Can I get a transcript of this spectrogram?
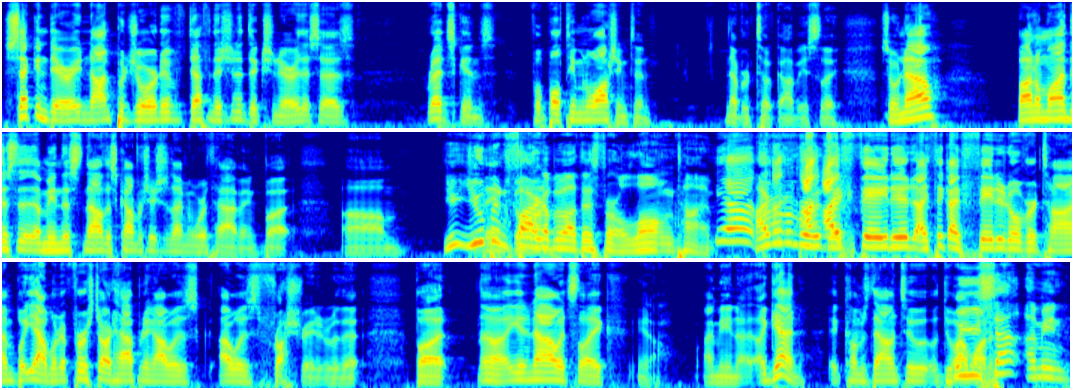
secondary, non pejorative definition of dictionary that says Redskins, football team in Washington? Never took, obviously. So now, bottom line, this is, I mean, this now this conversation is not even worth having. But um, You you've been fired gone. up about this for a long time. yeah, I remember. I, I, like, faded. I think I faded over time. But yeah, when it first started happening, I was I was frustrated with it. But uh, you know, now it's like you know, I mean, again, it comes down to do well, I want sound. I mean,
